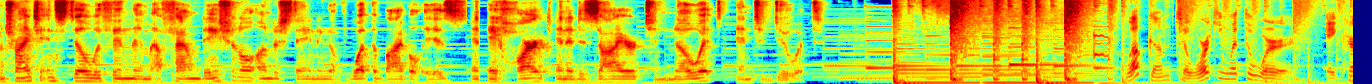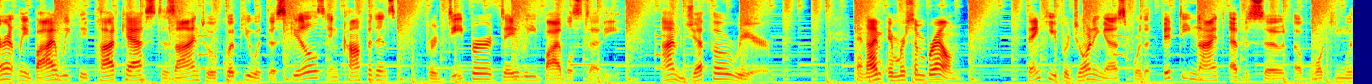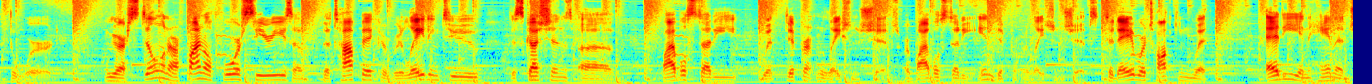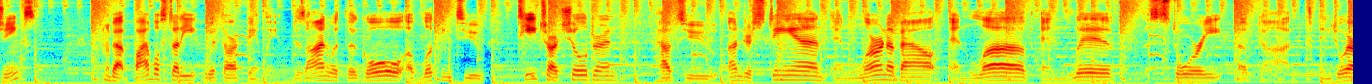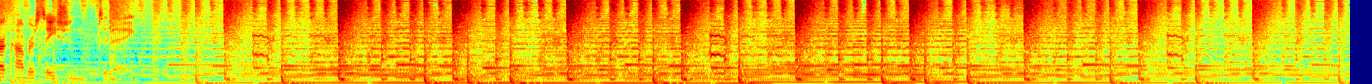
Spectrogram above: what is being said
I'm trying to instill within them a foundational understanding of what the Bible is and a heart and a desire to know it and to do it. Welcome to Working with the Word, a currently bi weekly podcast designed to equip you with the skills and confidence for deeper daily Bible study. I'm Jeff O'Rear. And I'm Emerson Brown. Thank you for joining us for the 59th episode of Working with the Word. We are still in our final four series of the topic of relating to discussions of Bible study with different relationships or Bible study in different relationships. Today we're talking with Eddie and Hannah Jinks about Bible study with our family, designed with the goal of looking to teach our children how to understand and learn about and love and live the story of God. Enjoy our conversation today.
